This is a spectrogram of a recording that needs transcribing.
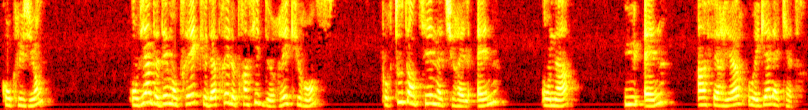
Conclusion. On vient de démontrer que d'après le principe de récurrence, pour tout entier naturel n, on a un inférieur ou égal à 4.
